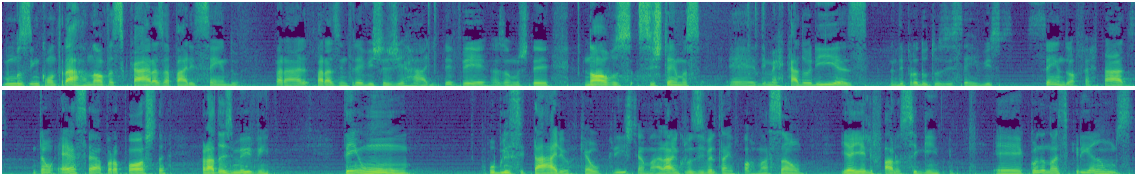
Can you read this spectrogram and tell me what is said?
Vamos encontrar novas caras aparecendo para, para as entrevistas de rádio e TV. Nós vamos ter novos sistemas eh, de mercadorias, de produtos e serviços sendo ofertados. Então, essa é a proposta para 2020. Tem um publicitário, que é o Christian Amaral, inclusive ele está em formação, e aí ele fala o seguinte: eh, quando nós criamos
